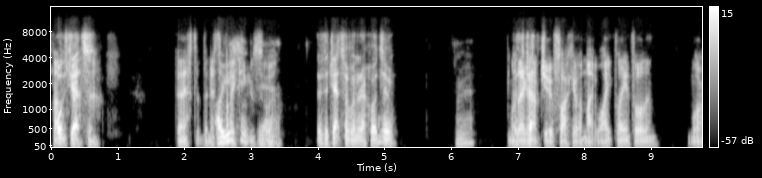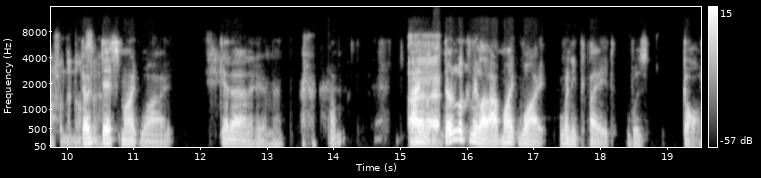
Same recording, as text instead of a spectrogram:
that's Or the Jets. better than if the, than if oh, the Vikings think? Yeah. If the Jets have won a record Yeah. too. Oh, yeah. Well, they're gonna have Joe Flacco and Mike White playing for them more often than not. Don't so. diss Mike White. Get out of here, man. Um, Uh. Don't look at me like that. Mike White, when he played, was God.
